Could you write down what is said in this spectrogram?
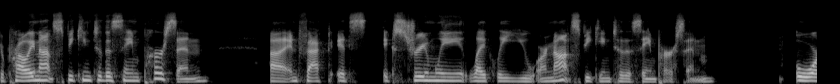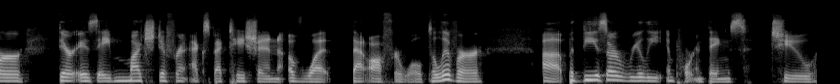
you're probably not speaking to the same person. Uh, in fact, it's extremely likely you are not speaking to the same person, or there is a much different expectation of what that offer will deliver. Uh, but these are really important things to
